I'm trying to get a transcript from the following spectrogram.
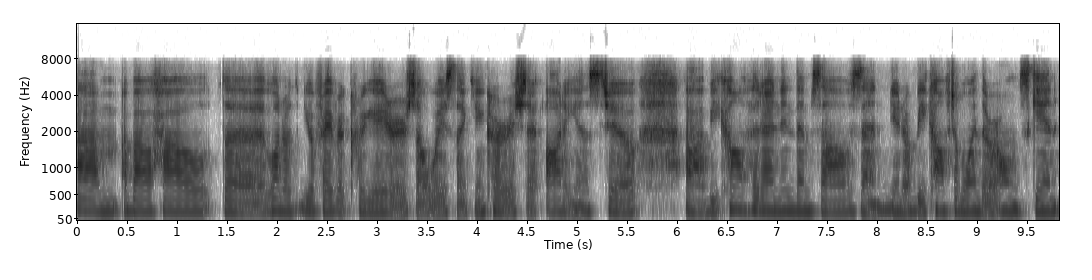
um, about how the one of your favorite creators always like encourage the audience to uh, be confident in themselves and you know be comfortable in their own skin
